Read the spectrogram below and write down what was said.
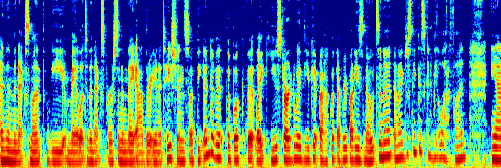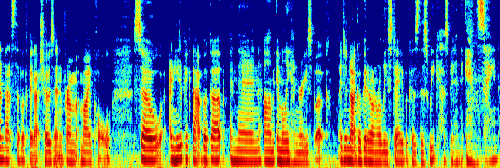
And then the next month we mail it to the next person and they add their annotations. So at the end of it, the book that like you started with, you get back with everybody's notes in it. And I just think it's gonna be a lot of fun. And that's the book that got chosen from my poll. So I need to pick that book up and then um, Emily Henry's book. I did not go get it on release day because this week has been insane.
